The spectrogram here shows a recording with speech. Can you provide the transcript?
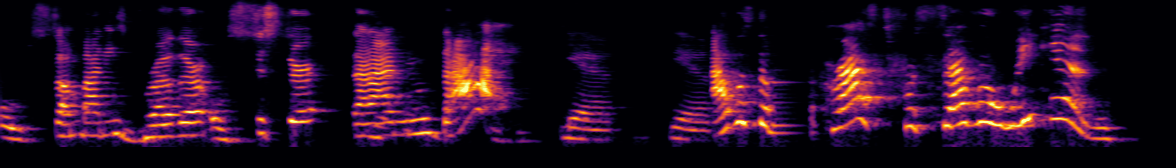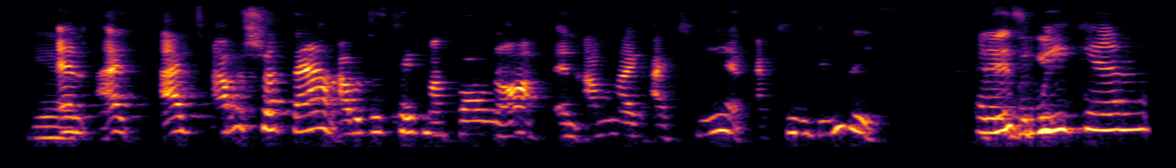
or somebody's brother or sister that I knew died. Yeah. Yeah. I was depressed for several weekends. Yeah. And I, I I was shut down. I would just take my phone off and I'm like, I can't, I can't do this. And this you, weekend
